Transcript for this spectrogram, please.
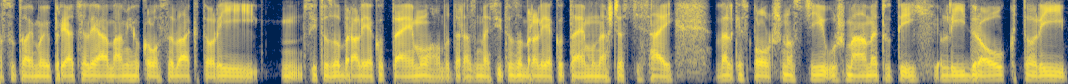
sú to aj moji priatelia, mám ich okolo seba, ktorí si to zobrali ako tému, alebo teraz sme si to zobrali ako tému. Našťastie sa aj veľké spoločnosti, už máme tu tých lídrov, ktorí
